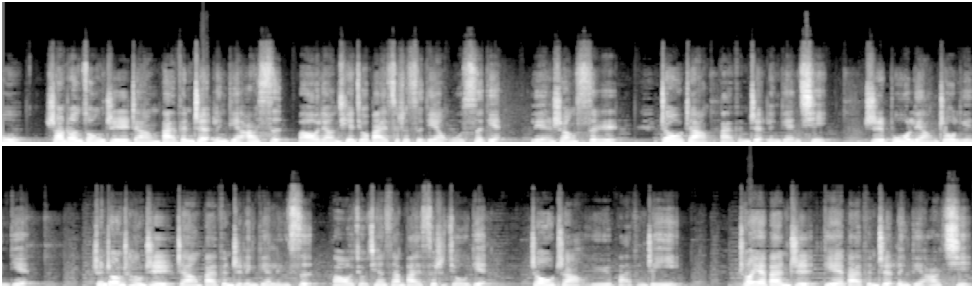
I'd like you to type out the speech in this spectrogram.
五上证综指涨百分之零点二四，报两千九百四十四点五四点。连升四日，周涨百分之零点七，止步两周连跌。深证成指涨百分之零点零四，报九千三百四十九点，周涨逾百分之一。创业板指跌百分之零点二七，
